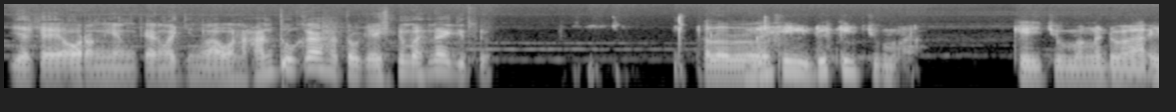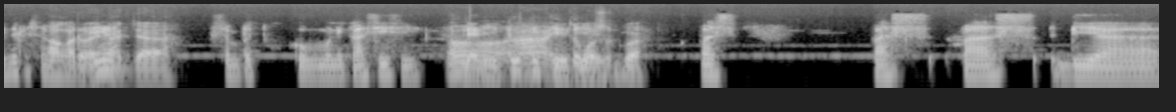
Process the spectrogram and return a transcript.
ya kayak orang yang kayak lagi ngelawan hantu kah atau kayak gimana gitu? Kalau lu Enggak sih, dia kayak cuma kayak cuma ngedoain terus oh, sama ngedoain dia aja. sempet komunikasi sih. Oh, Dan itu ah, itu maksud gua. pas pas pas dia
